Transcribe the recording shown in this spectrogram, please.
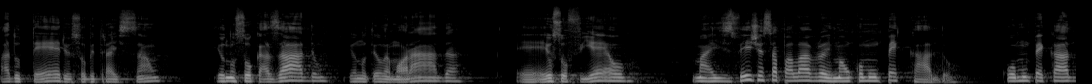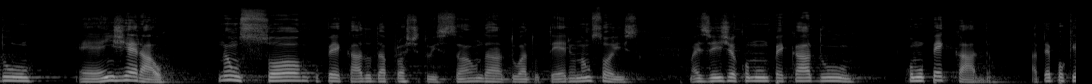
adultério, sobre traição eu não sou casado, eu não tenho namorada, é, eu sou fiel. Mas veja essa palavra, irmão, como um pecado, como um pecado é, em geral. Não só o pecado da prostituição, da, do adultério, não só isso. Mas veja como um pecado, como pecado. Até porque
